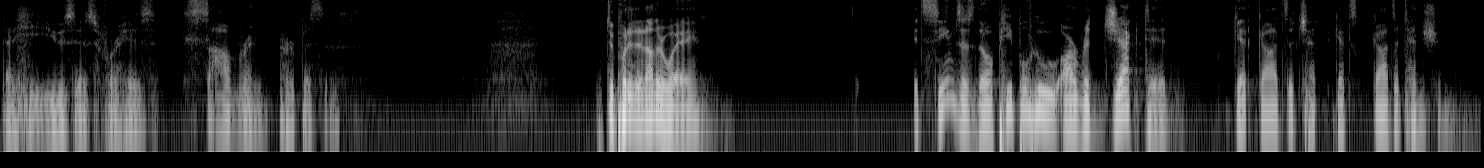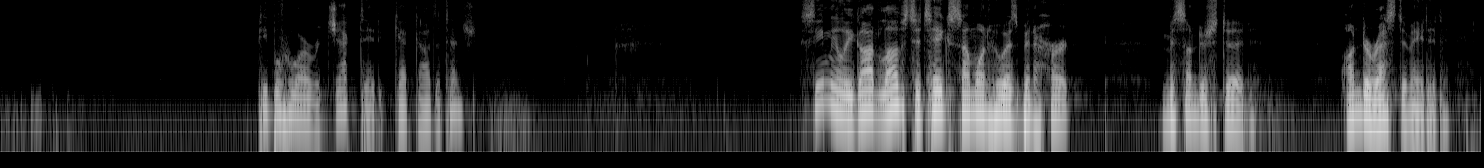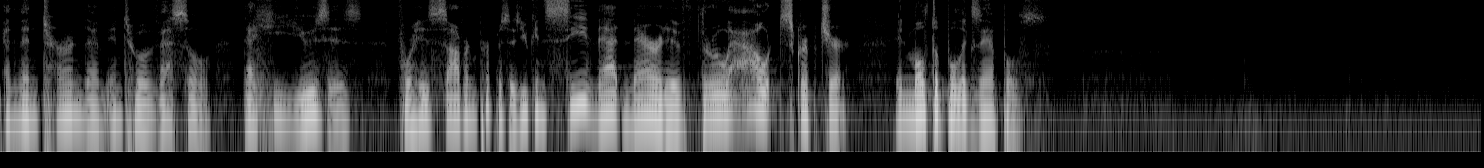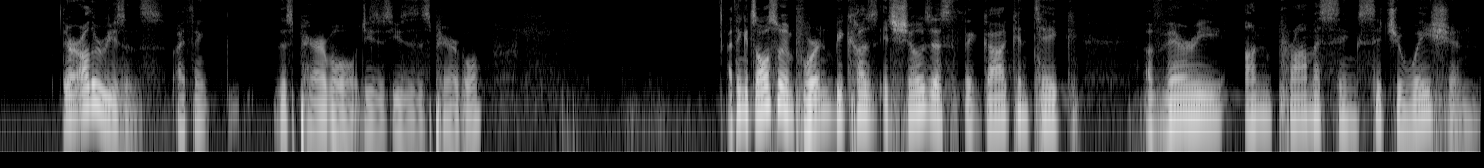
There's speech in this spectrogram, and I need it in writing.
that he uses for his sovereign purposes. To put it another way, it seems as though people who are rejected get God's gets God's attention. People who are rejected get God's attention. Seemingly, God loves to take someone who has been hurt, misunderstood, underestimated, and then turn them into a vessel that He uses for His sovereign purposes. You can see that narrative throughout Scripture in multiple examples. There are other reasons I think this parable, Jesus uses this parable. I think it's also important because it shows us that God can take a very unpromising situation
